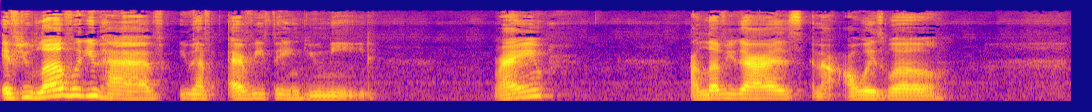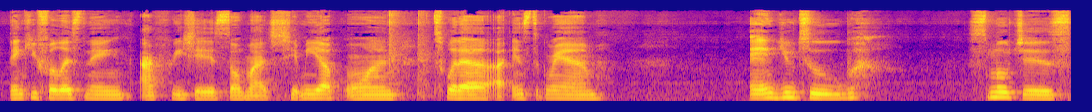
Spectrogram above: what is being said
If you love what you have, you have everything you need. Right? I love you guys, and I always will. Thank you for listening. I appreciate it so much. Hit me up on Twitter, uh, Instagram, and YouTube. Smooches.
